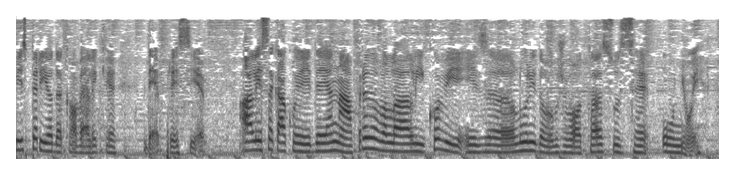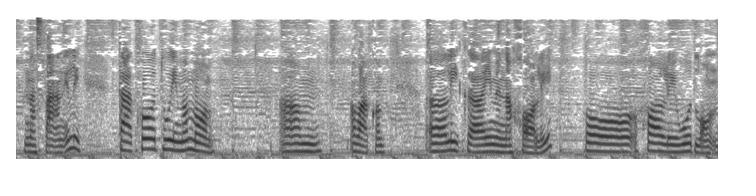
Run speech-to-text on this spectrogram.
iz perioda kao velike depresije ali sa kako je ideja napredovala, likovi iz e, Luridovog života su se u njoj nastanili. Tako tu imamo um, ovako, e, lika imena Holly po Holly Woodlawn.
